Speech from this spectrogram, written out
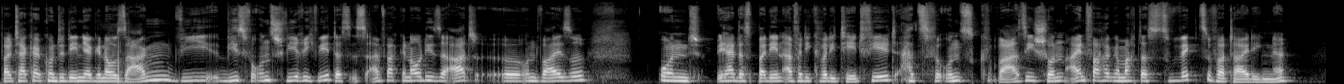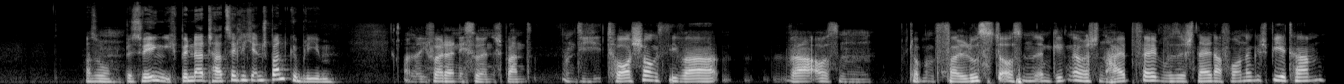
Weil Tucker konnte denen ja genau sagen, wie, wie es für uns schwierig wird. Das ist einfach genau diese Art äh, und Weise. Und ja, dass bei denen einfach die Qualität fehlt, hat es für uns quasi schon einfacher gemacht, das wegzuverteidigen, ne? Also deswegen, ich bin da tatsächlich entspannt geblieben. Also ich war da nicht so entspannt. Und die Torchance, die war, war aus dem, ich glaube, ein Verlust aus dem im gegnerischen Halbfeld, wo sie schnell nach vorne gespielt haben.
